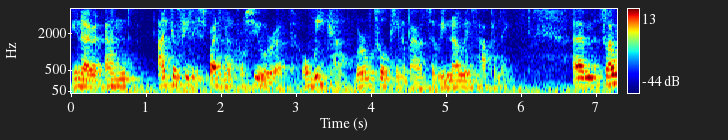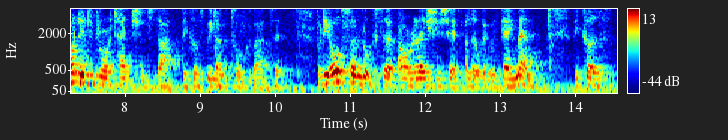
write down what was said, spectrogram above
you know, and I can feel it spreading across Europe, or we can. We're all talking about it. We know it's happening. Um, so I wanted to draw attention to that because we don't talk about it. But he also looks at our relationship a little bit with gay men because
